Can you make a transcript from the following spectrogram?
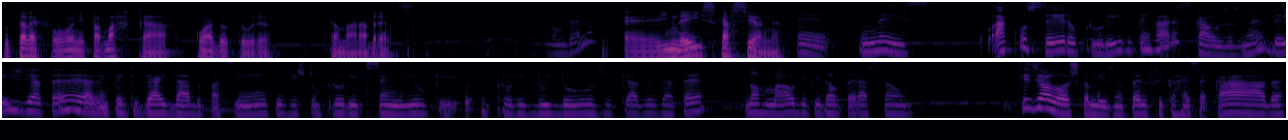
o telefone para marcar com a doutora Tamara Abrantes. O nome dela? É Inês Cassiana. É, Inês. A coceira, o prurido, tem várias causas, né? Desde até a gente tem que ver a idade do paciente, existe um prurido senil, que, o prurido do idoso, que às vezes é até normal devido à alteração fisiológica mesmo, a pele fica ressecada.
